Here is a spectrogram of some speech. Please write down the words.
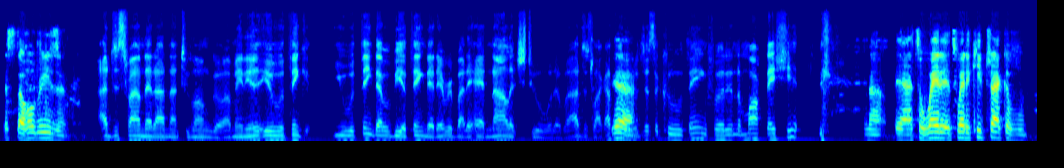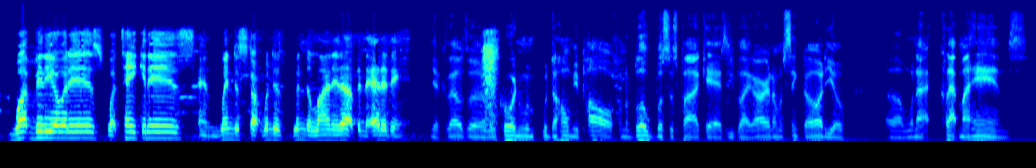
That's the whole reason. I just found that out not too long ago. I mean, it, it would think you would think that would be a thing that everybody had knowledge to or whatever. I just like I thought it was just a cool thing for them to mark their shit. No, yeah, it's a way to it's a way to keep track of what video it is, what take it is, and when to start when to when to line it up in the editing. Yeah, because I was uh, recording with, with the homie Paul from the Bloke Busters podcast. He's like, "All right, I'm gonna sync the audio. Uh, when I clap my hands,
